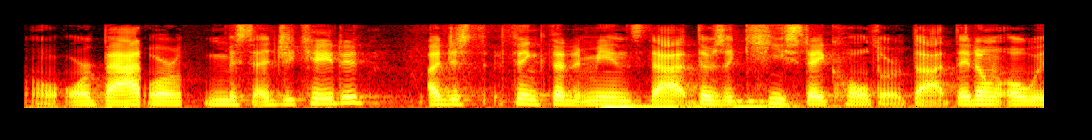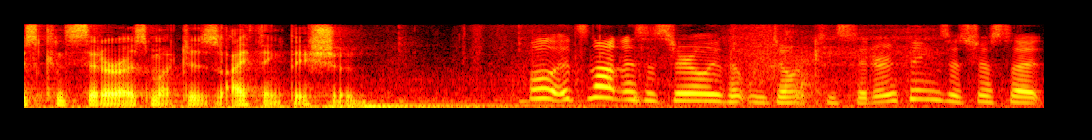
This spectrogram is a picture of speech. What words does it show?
or, or bad or miseducated. I just think that it means that there's a key stakeholder that they don't always consider as much as I think they should. Well, it's not necessarily that we don't consider things, it's just that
